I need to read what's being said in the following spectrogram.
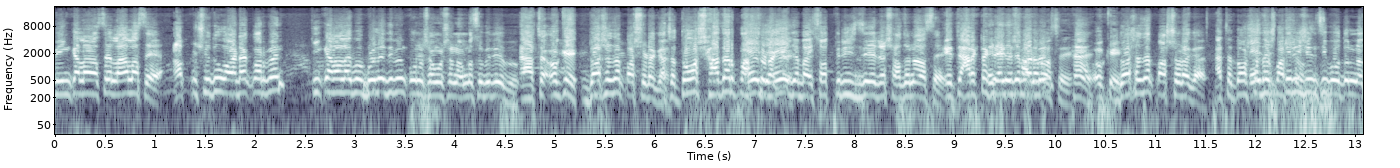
পিঙ্ক কালার আছে লাল আছে। আপনি শুধু অর্ডার করবেন কি কালার লাগবে বলে দিবেন কোনো সমস্যা না আমরা ছবি দেবো। আচ্ছা ওকে দশ হাজার পাঁচশো টাকা। আচ্ছা দশ হাজার পাঁচশো টাকা। এই যে ভাই ছত্রিশ যে এটা সাজানো আছে এটা আরেকটা সাজানো আছে। হ্যাঁ Okay. দশ হাজার পাঁচশো টাকা। আচ্ছা, 10,500 এই যে তিরিশ ইঞ্চি বোতল না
